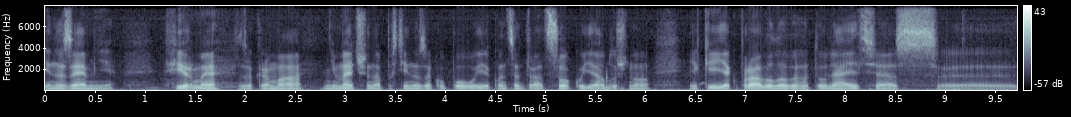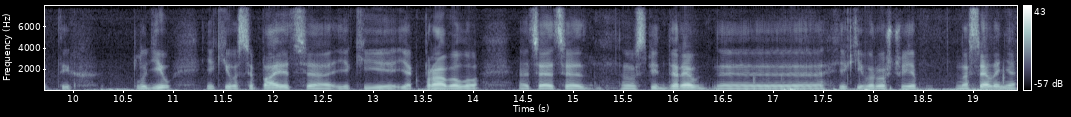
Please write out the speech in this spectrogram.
іноземні фірми, зокрема Німеччина постійно закуповує концентрат соку яблучного, який, як правило, виготовляється з е, тих плодів, які осипаються, які, як правило, е, це, це ну, з-під дерев, е, які вирощує населення,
